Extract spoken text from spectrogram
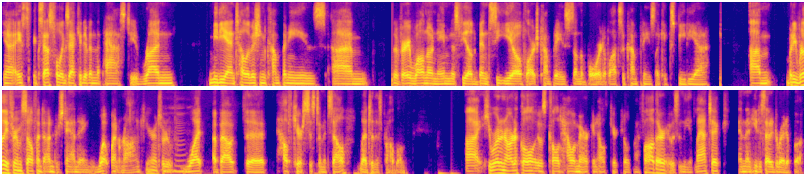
you know, a successful executive in the past. He had run media and television companies. Um, a very well-known name in his field, been CEO of large companies, is on the board of lots of companies like Expedia. Um, but he really threw himself into understanding what went wrong here and sort of what about the healthcare system itself led to this problem. Uh, he wrote an article. It was called How American Healthcare Killed My Father. It was in the Atlantic. And then he decided to write a book.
